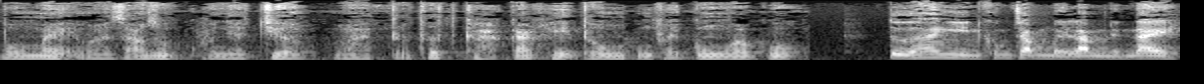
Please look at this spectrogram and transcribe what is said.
bố mẹ và giáo dục của nhà trường và tất cả các hệ thống cũng phải cùng vào cuộc. Từ 2015 đến nay,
